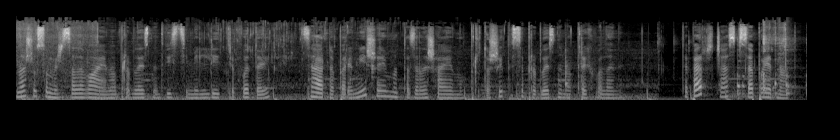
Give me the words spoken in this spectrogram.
Нашу суміш заливаємо приблизно 200 мл води, все гарно перемішуємо та залишаємо протушитися приблизно на 3 хвилини. Тепер час все поєднати.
